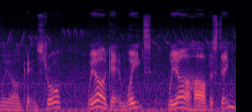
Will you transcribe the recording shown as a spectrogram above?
We are getting straw. We are getting wheat. We are harvesting.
